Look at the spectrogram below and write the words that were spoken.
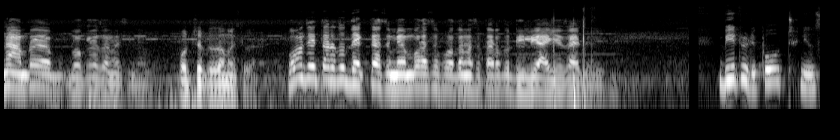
না আমরা ব্লকেরা জানাইছি না। পঞ্চায়েতে জানাইছিলেন। পঞ্চায়েত তারা তো দেখতে আছে মেম্বার আছে প্রধান আছে তারা তো ডেলি আইয়ে যায় bureau report news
